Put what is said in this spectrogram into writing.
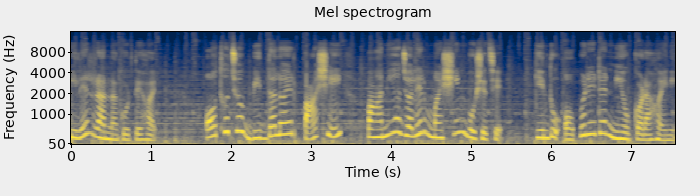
মিলের রান্না করতে হয়। অথচ বিদ্যালয়ের পাশেই পানীয় জলের মেশিন বসেছে, কিন্তু অপারেটর নিয়োগ করা হয়নি।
